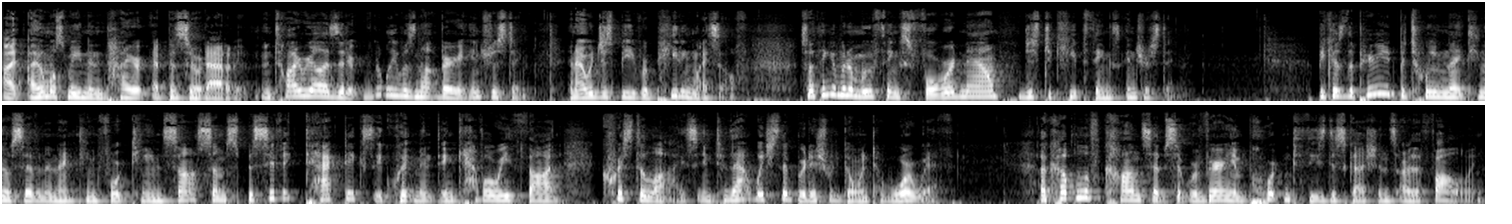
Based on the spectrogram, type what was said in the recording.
I, I, almost made an entire episode out of it until I realized that it really was not very interesting, and I would just be repeating myself. So I think I'm going to move things forward now just to keep things interesting. Because the period between 1907 and 1914 saw some specific tactics, equipment, and cavalry thought crystallize into that which the British would go into war with. A couple of concepts that were very important to these discussions are the following.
